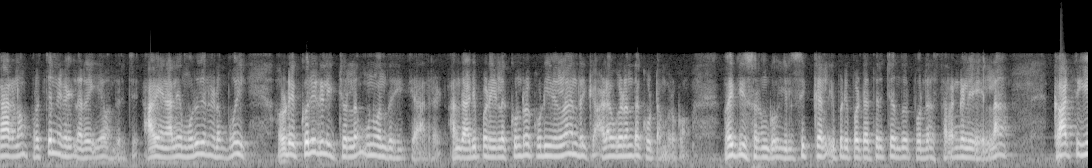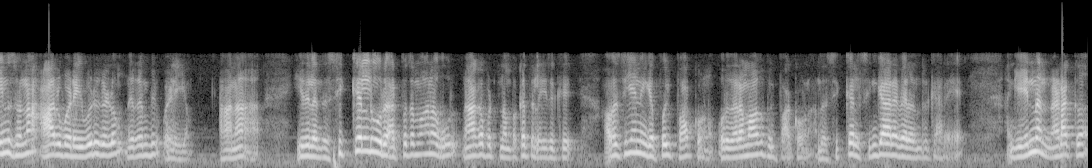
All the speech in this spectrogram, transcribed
காரணம் பிரச்சனைகள் நிறைய வந்துருச்சு. ஆகையினாலே முருகனிடம் போய் அவருடைய குறிகளை சொல்ல முன் வந்திருக்கிறார்கள். அந்த அடிப்படையில் குன்றக்குடியிலாம் இன்றைக்கு அளவு கடந்த கூட்டம் இருக்கும். வைத்தீஸ்வரன் கோயில் சிக்கல் இப்படிப்பட்ட திருச்செந்தூர் போன்ற ஸ்தலங்களிலே எல்லாம் கார்த்திகைன்னு சொன்னால் ஆறுபடை வீடுகளும் நிரம்பி வழியும். ஆனால் இதில் இந்த சிக்கல்னு ஒரு அற்புதமான ஊர். நாகப்பட்டினம் பக்கத்தில் இருக்குது அவசியம் நீங்கள் போய் பார்க்கணும். ஒரு தரமாவது போய் பார்க்கணும். அந்த சிக்கல் சிங்காரவேலன் இருக்காரே அங்கே என்ன நடக்கும்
